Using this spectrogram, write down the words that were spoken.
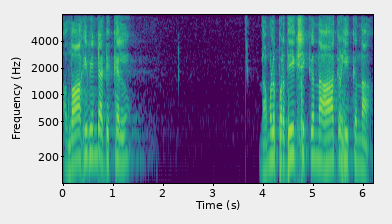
അള്ളാഹുവിന്റെ അടുക്കൽ നമ്മൾ പ്രതീക്ഷിക്കുന്ന ആഗ്രഹിക്കുന്ന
